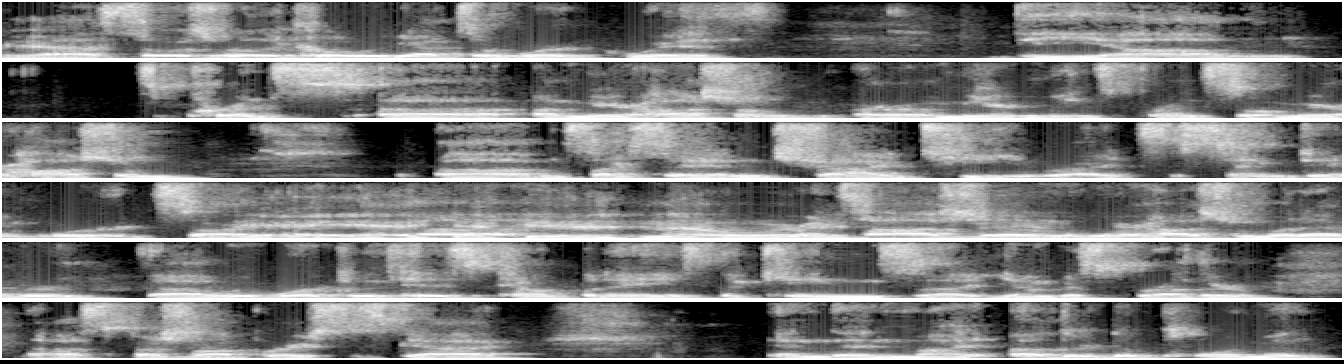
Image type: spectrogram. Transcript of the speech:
Yeah. Uh, so it was really cool. We got to work with the um, Prince uh, Amir Hashim, or Amir means Prince, so Amir Hashim. Um, it's like saying chai tea, right? It's the same damn word. Sorry. Yeah, yeah, yeah. Uh, no worries. Hashim, Amir Hashim, whatever. Uh, we worked with his company. He's the king's uh, youngest brother, uh, special operations guy. And then my other deployment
